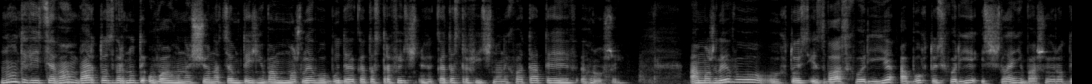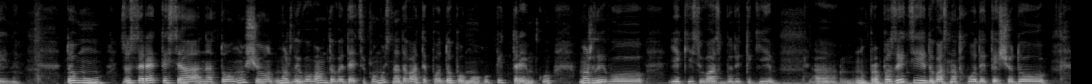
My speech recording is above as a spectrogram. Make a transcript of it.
Ну, дивіться, вам варто звернути увагу на що на цьому тижні вам, можливо, буде катастрофіч... катастрофічно не хватати грошей. А можливо, хтось із вас хворіє, або хтось хворіє із членів вашої родини. Тому зосередьтеся на тому, що, можливо, вам доведеться комусь надавати по допомогу, підтримку. Можливо, якісь у вас будуть такі е, ну, пропозиції до вас надходити щодо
